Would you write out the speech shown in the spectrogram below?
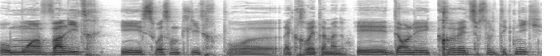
au moins 20 litres et 60 litres pour euh, la crevette à mano. Et dans les crevettes sur sol technique,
